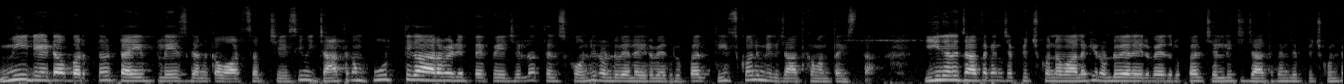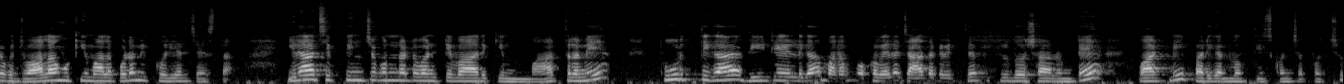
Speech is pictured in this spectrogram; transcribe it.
మీ date of birth time place కనుక వాట్సాప్ చేసి మీ జాతకం పూర్తిగా అరవై డెబ్బై పేజీల్లో తెలుసుకోండి. రెండు వేల ఇరవై ఐదు రూపాయలు తీసుకొని మీకు జాతకం అంతా ఇస్తా. ఈ నెల జాతకం చెప్పించుకున్న వాళ్ళకి రెండు వేల ఇరవై ఐదు రూపాయలు చెల్లించి జాతకం చెప్పించుకుంటే ఒక జ్వాలాముఖి మాల కూడా మీకు కొరియర్ చేస్తా. ఇలా చెప్పించుకున్నటువంటి వారికి మాత్రమే పూర్తిగా డీటెయిల్డ్గా మనం ఒకవేళ జాతకరీత్యా పితృదోషాలు ఉంటే వాటిని పరిగణలోకి తీసుకొని చెప్పొచ్చు.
